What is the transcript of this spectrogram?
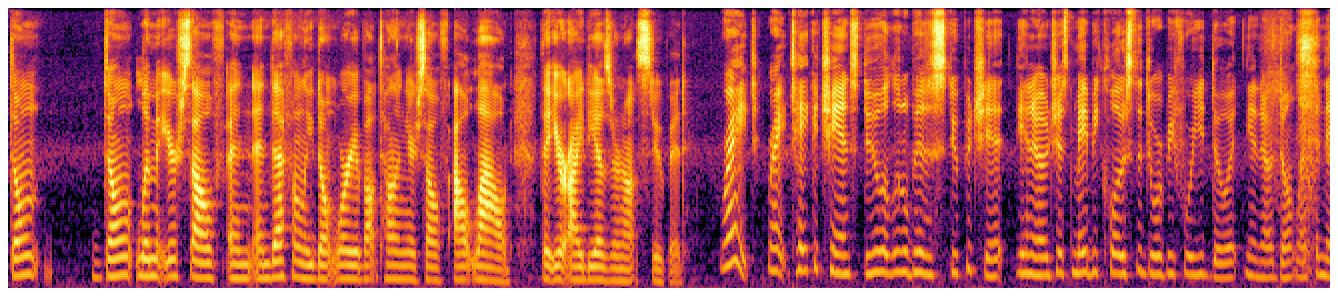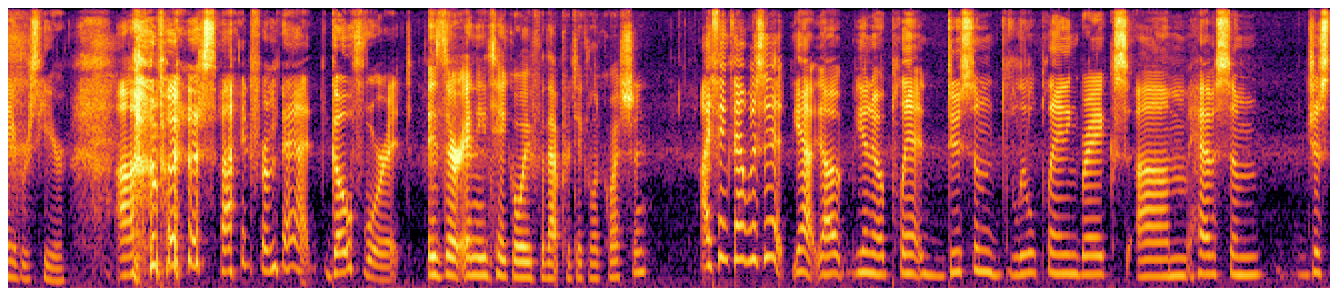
don't don't limit yourself, and and definitely don't worry about telling yourself out loud that your ideas are not stupid. Right, right. Take a chance, do a little bit of stupid shit, you know, just maybe close the door before you do it, you know, don't let the neighbors hear. Uh, but aside from that, go for it. Is there any takeaway for that particular question? I think that was it. Yeah, uh, you know, plan, do some little planning breaks, um, have some, just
